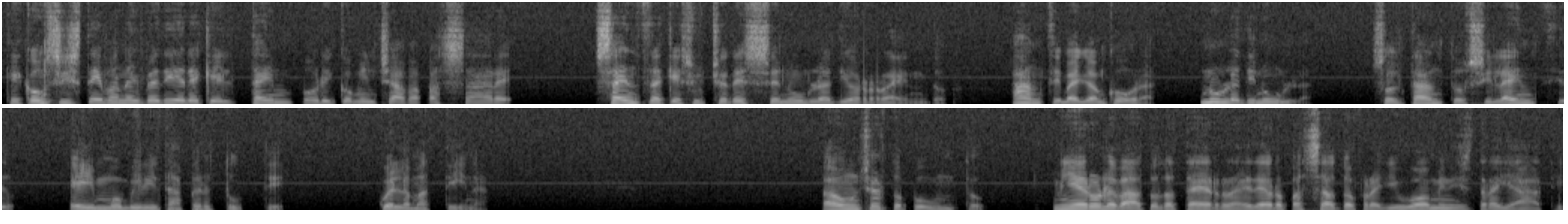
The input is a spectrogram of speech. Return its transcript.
che consisteva nel vedere che il tempo ricominciava a passare senza che succedesse nulla di orrendo, anzi meglio ancora, nulla di nulla, soltanto silenzio e immobilità per tutti, quella mattina. A un certo punto mi ero levato da terra ed ero passato fra gli uomini sdraiati,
